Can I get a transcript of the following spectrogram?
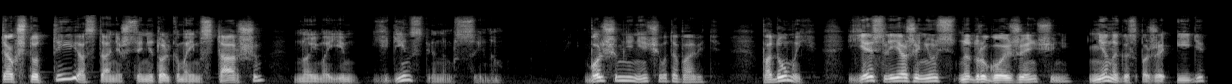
так что ты останешься не только моим старшим, но и моим единственным сыном. Больше мне нечего добавить. Подумай, если я женюсь на другой женщине, не на госпоже Иде,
